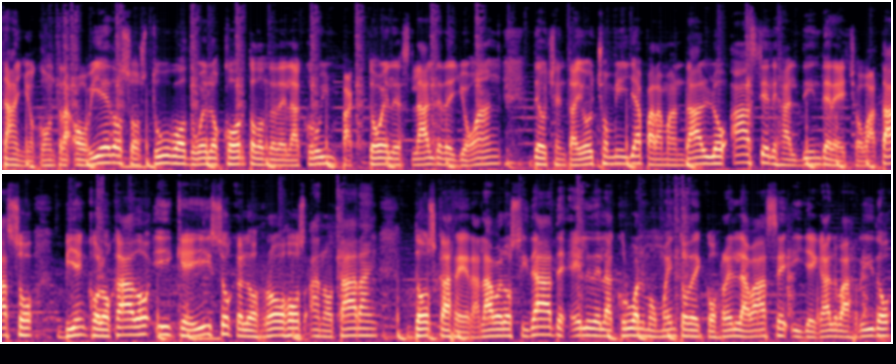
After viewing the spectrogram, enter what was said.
daño contra Oviedo. Sostuvo duelo corto donde de la Cruz impactó el slalde de Joan de 88 millas para mandarlo hacia el jardín derecho Batazo bien colocado y que hizo que los rojos anotaran dos carreras. La velocidad de Eli de la Cruz al momento de correr la base y llegar barrido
